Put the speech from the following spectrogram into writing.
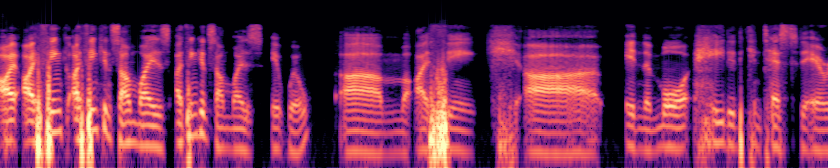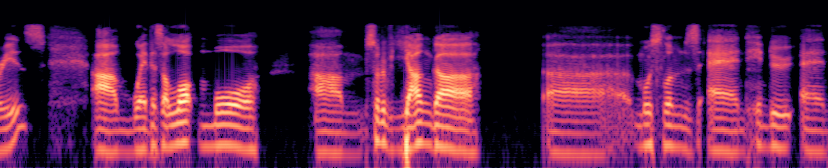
I, I think I think in some ways I think in some ways it will. Um, I think uh, in the more heated contested areas, um, where there's a lot more um, sort of younger uh, Muslims and Hindu and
